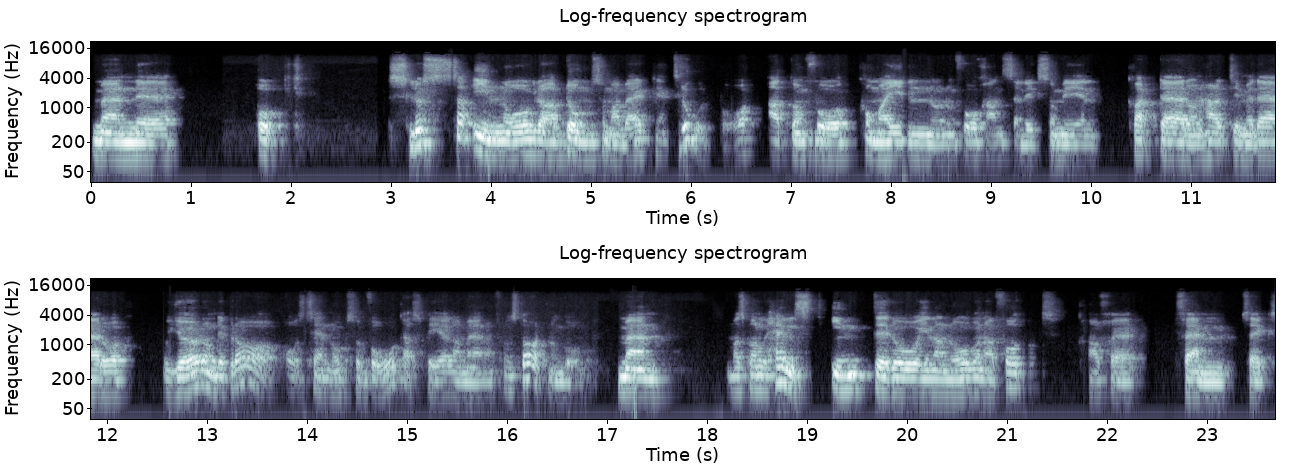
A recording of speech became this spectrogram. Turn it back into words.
Men eh, och slussa in några av dem som man verkligen tror på. Att de får komma in och de får chansen liksom i en kvart där och en halvtimme där. Och, och gör de det bra och sen också våga spela med dem från start någon gång. Men man ska nog helst inte då innan någon har fått kanske fem, sex,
